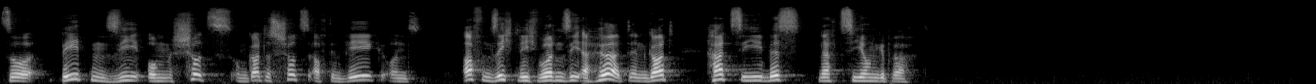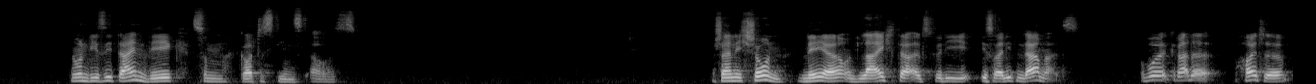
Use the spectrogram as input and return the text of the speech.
so beten sie um Schutz, um Gottes Schutz auf dem Weg und offensichtlich wurden sie erhört, denn Gott hat sie bis nach Zion gebracht. Nun, wie sieht dein Weg zum Gottesdienst aus? Wahrscheinlich schon näher und leichter als für die Israeliten damals. Obwohl gerade heute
